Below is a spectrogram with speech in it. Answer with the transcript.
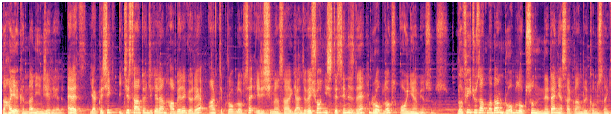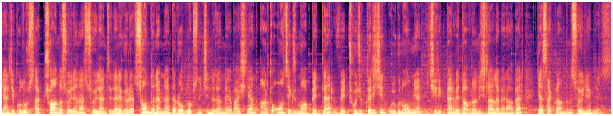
daha yakından inceleyelim. Evet, yaklaşık 2 saat önce gelen habere göre artık Roblox'a erişim yasağı geldi ve şu an isteseniz de Roblox oynayamıyorsunuz. Lafı hiç uzatmadan Roblox'un neden yasaklandığı konusuna gelecek olursak şu anda söylenen söylentilere göre son dönemlerde Roblox'un içinde dönmeye başlayan artı 18 muhabbetler ve çocuklar için uygun olmayan içerikler ve davranışlarla beraber yasaklandığını söyleyebiliriz.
